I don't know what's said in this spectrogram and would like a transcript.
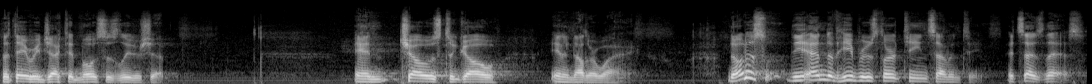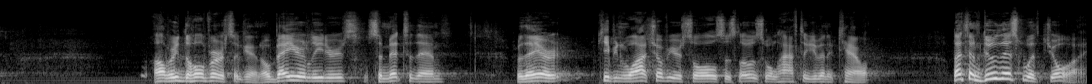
that they rejected Moses' leadership and chose to go in another way. Notice the end of Hebrews 13 17. It says this. I'll read the whole verse again. Obey your leaders, submit to them, for they are keeping watch over your souls as those who will have to give an account. Let them do this with joy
